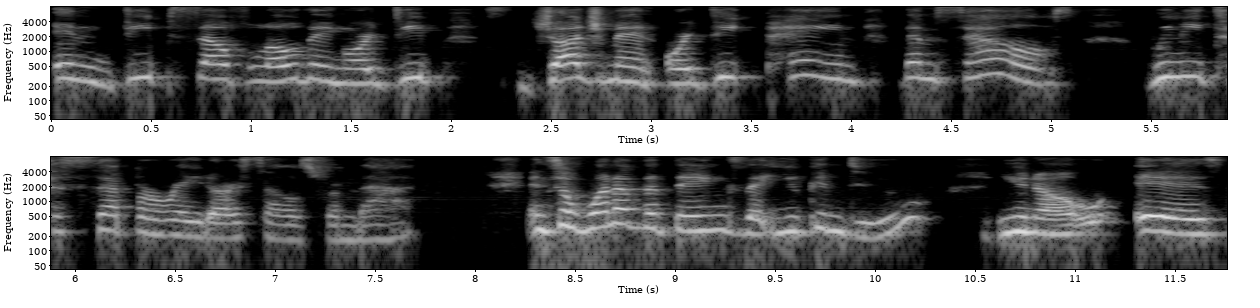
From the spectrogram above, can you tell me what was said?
in deep self loathing or deep judgment or deep pain themselves. We need to separate ourselves from that. And so, one of the things that you can do, you know, is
